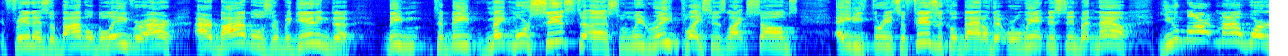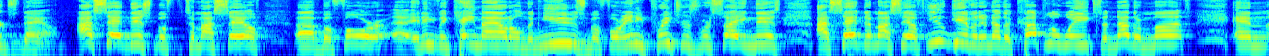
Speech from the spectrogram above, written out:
And friend, as a Bible believer, our, our Bibles are beginning to be, to be make more sense to us when we read places like Psalms 83. It's a physical battle that we're witnessing, but now you mark my words down. I said this to myself uh, before uh, it even came out on the news, before any preachers were saying this. I said to myself, you give it another couple of weeks, another month, and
